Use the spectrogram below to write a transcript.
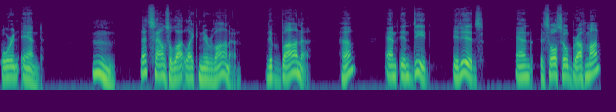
or an end. Hmm, that sounds a lot like nirvana. Nirvana, huh? And indeed, it is. And it's also Brahman,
